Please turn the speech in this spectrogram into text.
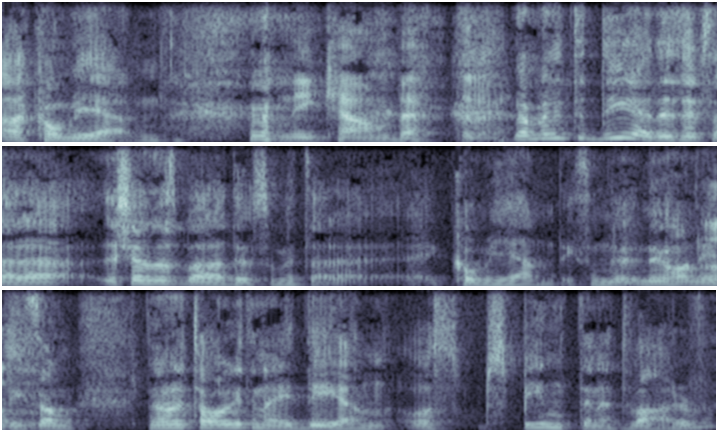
äh, kom igen. Ni kan bättre. Nej men inte det, det är typ så här, det kändes bara typ som ett så här, eh, kom igen liksom. Nu, nu har ni Alltså- liksom, nu har ni tagit den här idén och spint den ett varv.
